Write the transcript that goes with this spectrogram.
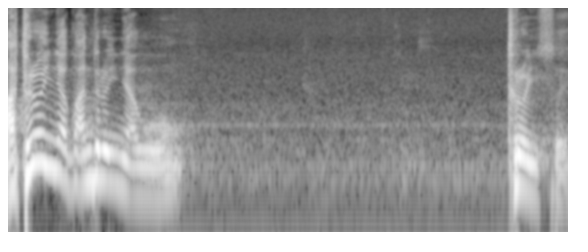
아, 들어있냐고, 안 들어있냐고. 들어있어요.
